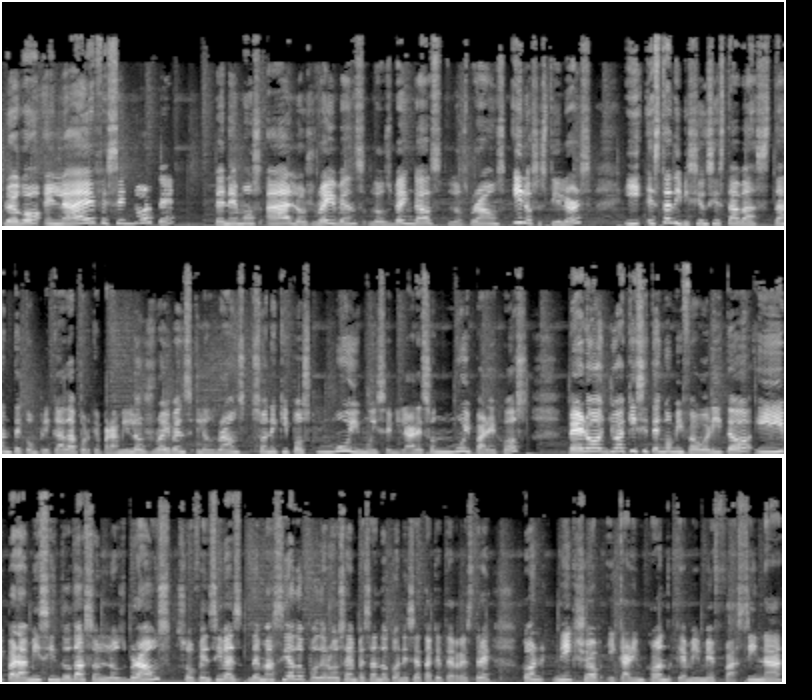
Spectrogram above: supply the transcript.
Luego en la AFC Norte tenemos a los Ravens, los Bengals, los Browns y los Steelers. Y esta división sí está bastante complicada porque para mí los Ravens y los Browns son equipos muy muy similares, son muy parejos. Pero yo aquí sí tengo mi favorito y para mí sin duda son los Browns. Su ofensiva es demasiado poderosa empezando con ese ataque terrestre con Nick Shop y Karim Hunt que a mí me fascina.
